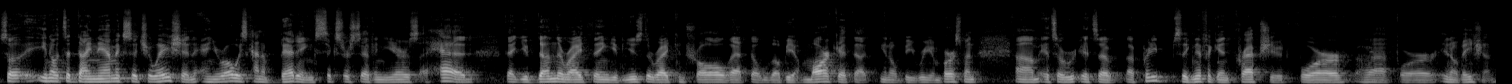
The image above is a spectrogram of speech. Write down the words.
So, you know, it's a dynamic situation, and you're always kind of betting six or seven years ahead that you've done the right thing, you've used the right control, that there'll, there'll be a market, that, you know, be reimbursement. Um, it's a, it's a, a pretty significant crapshoot for, uh, for innovation.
